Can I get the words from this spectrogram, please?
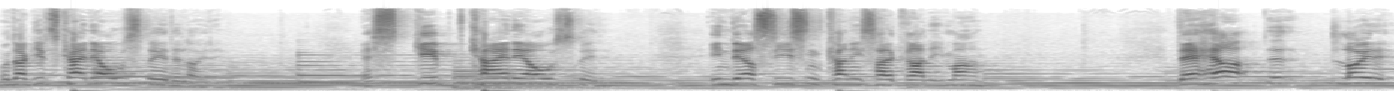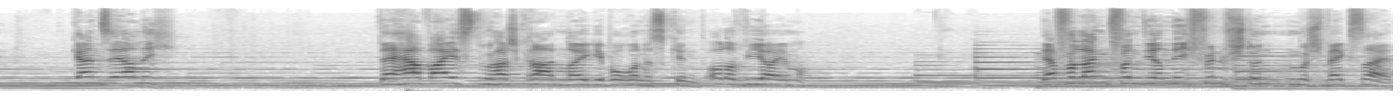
Und da gibt es keine Ausrede, Leute. Es gibt keine Ausrede. In der Season kann ich es halt gerade nicht machen. Der Herr, äh, Leute, ganz ehrlich, der Herr weiß, du hast gerade ein neugeborenes Kind oder wie auch immer. Der verlangt von dir nicht, fünf Stunden muss weg sein.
